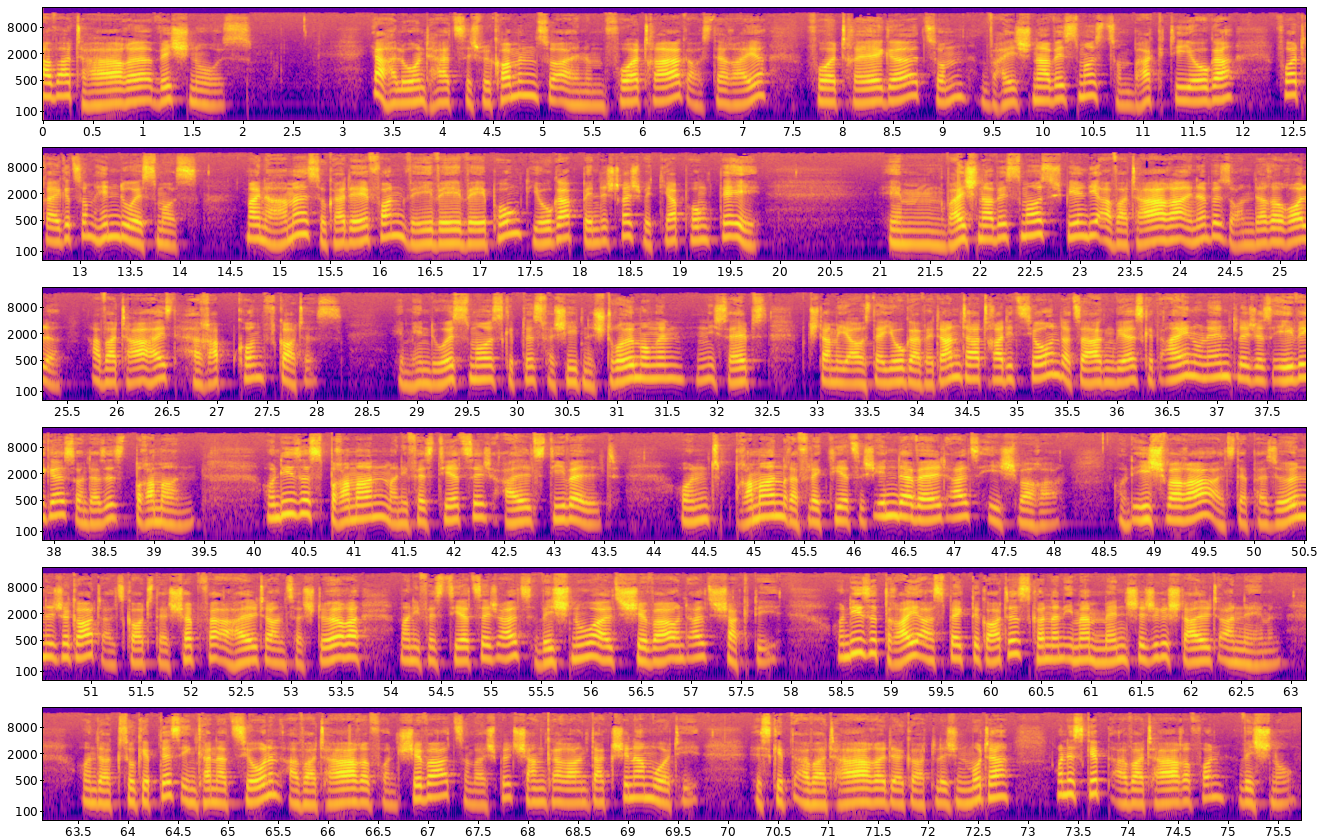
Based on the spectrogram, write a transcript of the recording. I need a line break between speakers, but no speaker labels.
Avatare Vishnus. Ja, hallo und herzlich willkommen zu einem Vortrag aus der Reihe Vorträge zum Vaishnavismus, zum Bhakti Yoga, Vorträge zum Hinduismus. Mein Name ist Sukadev von www.yoga-vidya.de. Im Vaishnavismus spielen die Avatare eine besondere Rolle. Avatar heißt Herabkunft Gottes. Im Hinduismus gibt es verschiedene Strömungen. Ich selbst stamme ja aus der Yoga-Vedanta-Tradition. Dort sagen wir, es gibt ein unendliches Ewiges und das ist Brahman. Und dieses Brahman manifestiert sich als die Welt. Und Brahman reflektiert sich in der Welt als Ishvara. Und Ishvara als der persönliche Gott, als Gott der Schöpfer, Erhalter und Zerstörer, manifestiert sich als Vishnu, als Shiva und als Shakti. Und diese drei Aspekte Gottes können dann immer menschliche Gestalt annehmen. Und so gibt es Inkarnationen, Avatare von Shiva, zum Beispiel Shankara und Dakshinamurti. Es gibt Avatare der göttlichen Mutter und es gibt Avatare von Vishnu.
